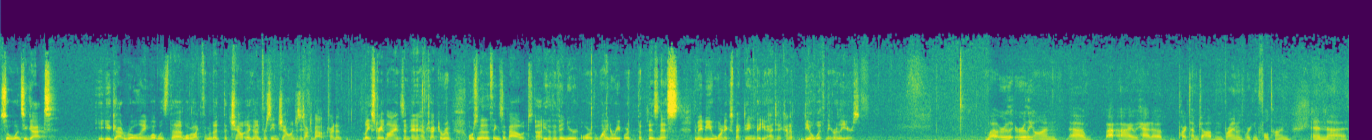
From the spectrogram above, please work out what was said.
So once you got you- got rolling, what was the what were like some of the the challenge like the unforeseen challenges you talked about trying to lay straight lines and, and have tractor room. What were some of the other things about uh, either the vineyard or the winery or the business that maybe you weren't expecting that you had to kind of deal with in the early years? Well, early, early on, uh, I had a part-time job and Brian was working full-time. And uh,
